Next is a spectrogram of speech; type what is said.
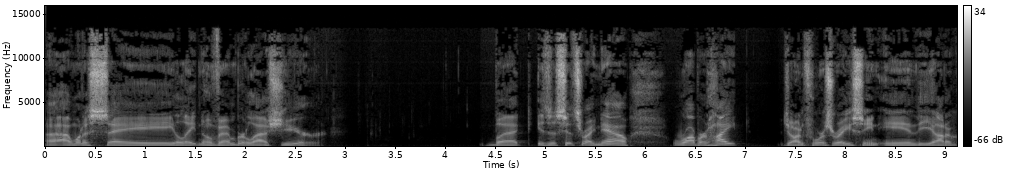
Uh, I want to say late November last year. But as it sits right now, Robert Hight, John Force Racing in the auto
